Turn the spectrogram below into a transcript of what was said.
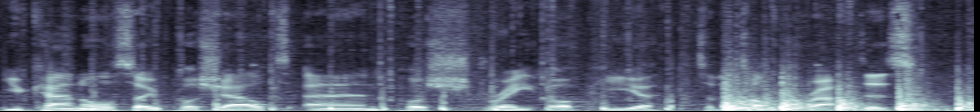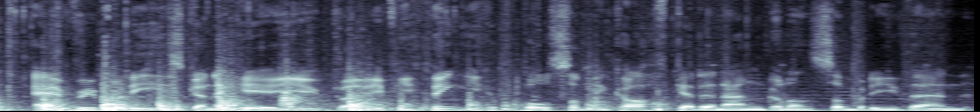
You can also push out and push straight up here to the top of the rafters. Everybody is going to hear you, but if you think you can pull something off, get an angle on somebody, then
